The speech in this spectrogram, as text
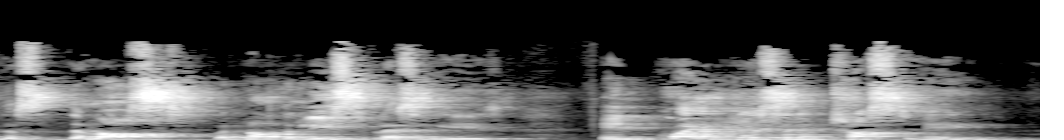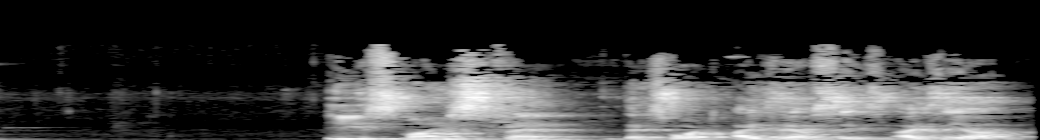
And this, the last but not the least blessing is in quietness and in trusting is my strength. That's what Isaiah says. Isaiah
